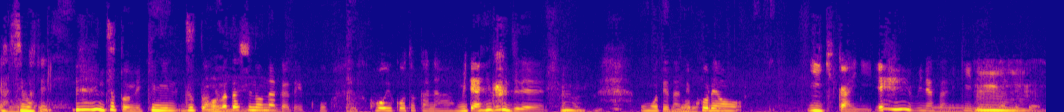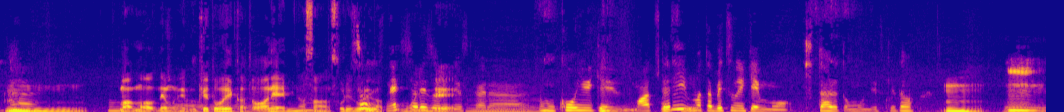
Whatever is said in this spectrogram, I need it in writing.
あすいません。ちょっとね、気に、ずっとね、はい私の中で、こう、こういうことかな、みたいな感じで、うん思ってたんで、これをいい機会に、皆さんに聞いていただけて。う。まあまあ、でもね、受け取り方はね、皆さんそれぞそうですね。れだと思うんで。それぞれですから、うんうんこういう意見もあったり、そうそうまた別の意見もきっとあると思うんですけど、うん。うんはい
